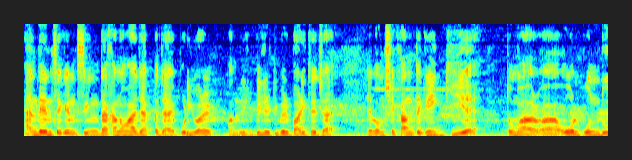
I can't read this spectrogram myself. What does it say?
অ্যান্ড দেন সেকেন্ড সিন দেখানো হয় যে একটা যায়, পরিবারের মানে রিলেটিভের বাড়িতে যায় এবং সেখান থেকেই গিয়ে তোমার ওর বন্ধু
